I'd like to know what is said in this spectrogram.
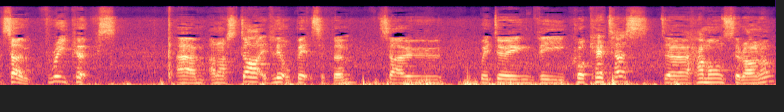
So three cooks, um, and I've started little bits of them. So we're doing the croquetas de jamon serrano.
